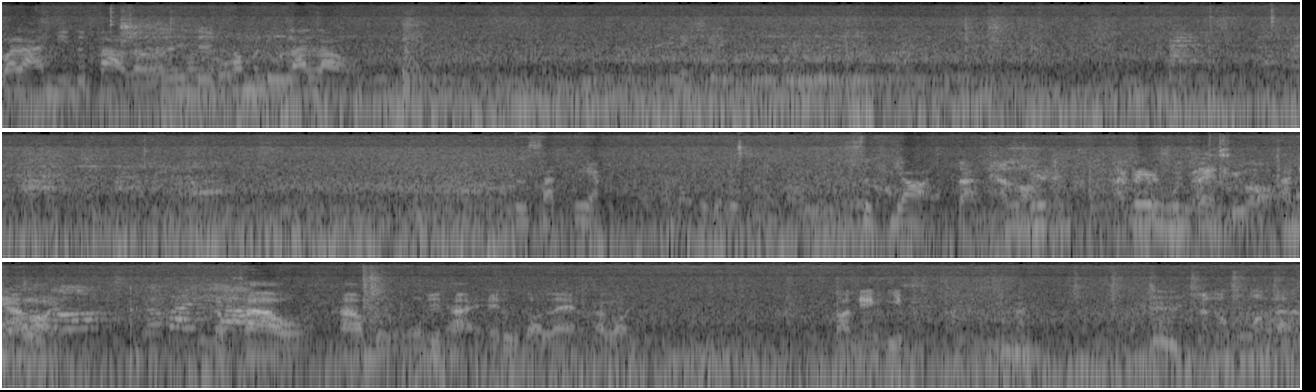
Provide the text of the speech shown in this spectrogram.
ว่าร้านนี้หรือเปล่าเราเลยเดินเข้ามาดูร้านเรา คือสัตว์เรียบ สุดยอด แต่อันนี้อร่อย อันนี้เป็นวุ้นเส้น อันนี้อร่อย กับข้าวข้าวหมูที่ถ่ายให้ดูตอนแรกอร่อย ตอนนี้อิ่มแล้วก็ง่วงแล้ว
